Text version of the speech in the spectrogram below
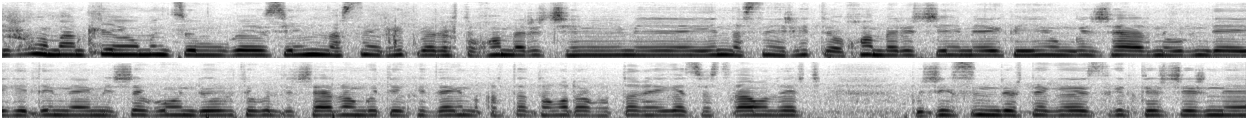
Тэрхүү мандлын өмнө зүгээс энэ насны ирэхэд барих тухайн барих чимээ энэ насны ирэхэд ухаан барих чимээг биеийн өнгөн шаар нүрэндээ хэлэн нэмшээ хүн дөр төгөл шаар өнгөд их яг гартаа тонгороо хутга хийгээд цацгаавал барьж бүжигсэн дөртэйгээ сэтгэл төрж ирнэ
